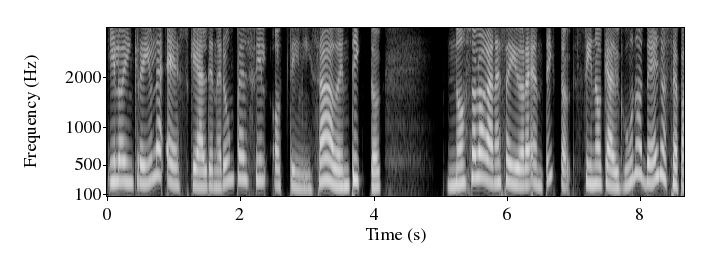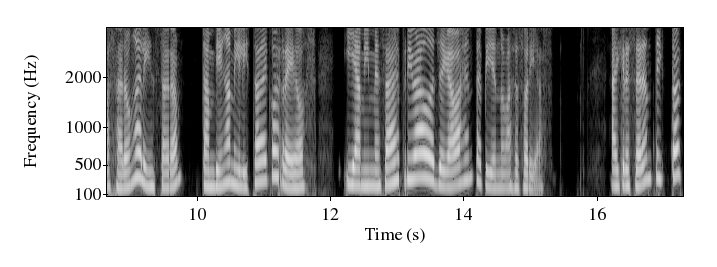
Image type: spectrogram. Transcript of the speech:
Y lo increíble es que al tener un perfil optimizado en TikTok, no solo gané seguidores en TikTok, sino que algunos de ellos se pasaron al Instagram, también a mi lista de correos y a mis mensajes privados llegaba gente pidiéndome asesorías. Al crecer en TikTok,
